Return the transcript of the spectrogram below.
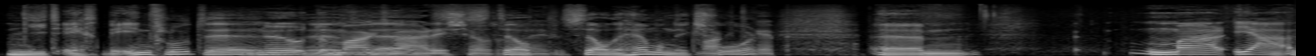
niet echt beïnvloed. Nul, de eh, marktwaarde is gebleven. stelde helemaal niks voor. Ehm, maar ja,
